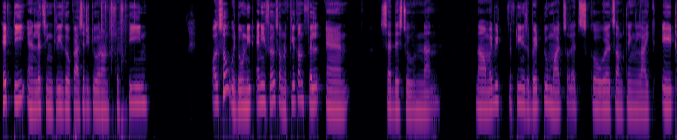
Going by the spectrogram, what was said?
Hit T and let's increase the opacity to around 15 also we don't need any fill so I'm gonna click on fill and set this to none now maybe 15 is a bit too much so let's go with something like 8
